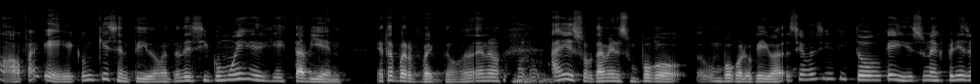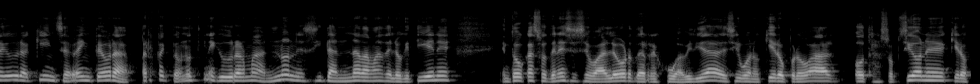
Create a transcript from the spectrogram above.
no, ¿para qué? ¿Con qué sentido? ¿Me entendés? Si como es, está bien. Está perfecto. a eso también es un poco, un poco lo que iba. Decía, listo, ok, es una experiencia que dura 15, 20 horas. Perfecto, no tiene que durar más. No necesita nada más de lo que tiene. En todo caso, tenés ese valor de rejugabilidad, decir, bueno, quiero probar otras opciones, quiero.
